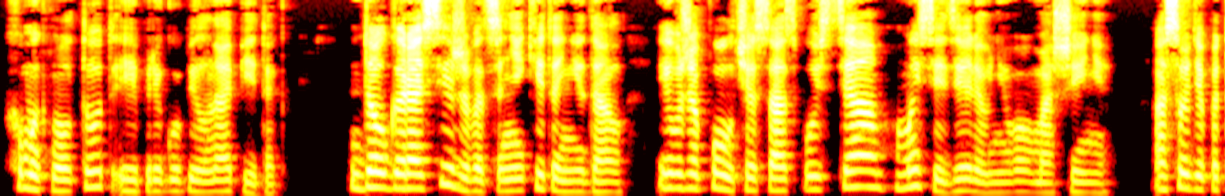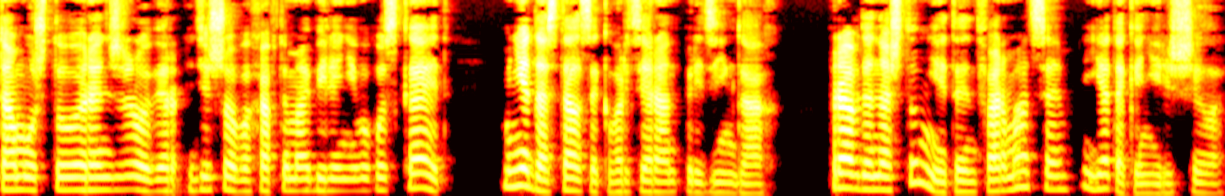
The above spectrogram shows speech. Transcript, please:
хмыкнул тот и пригубил напиток. Долго рассиживаться Никита не дал, и уже полчаса спустя мы сидели у него в машине. А судя по тому, что Range Rover дешевых автомобилей не выпускает, мне достался квартирант при деньгах. Правда, на что мне эта информация, я так и не решила.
